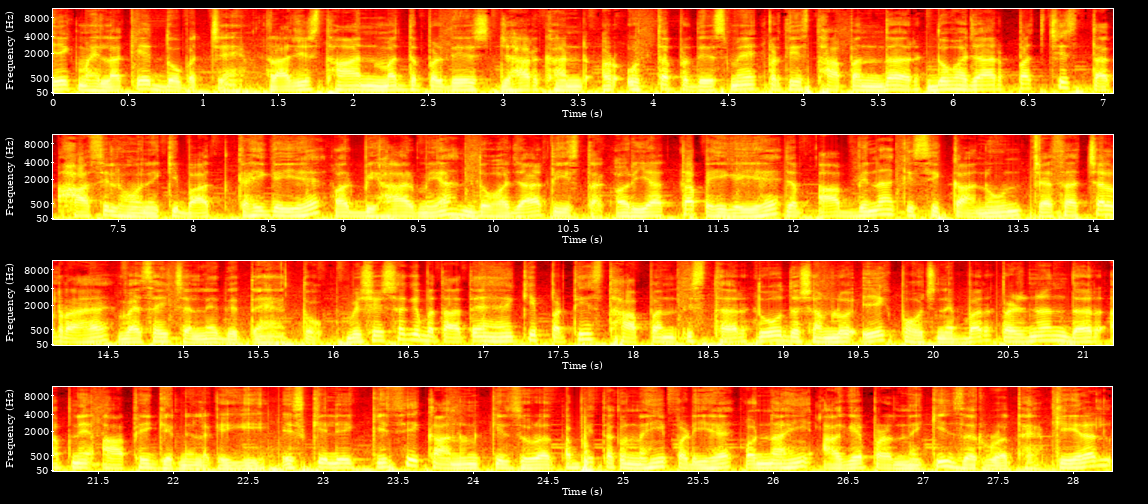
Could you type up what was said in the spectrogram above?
एक महिला के दो बच्चे हैं। राजस्थान, मध्य प्रदेश, झारखंड और उत्तर प्रदेश में प्रतिस्थापन दर 2025 तक हासिल होने की बात कही गई है और बिहार में यह 2030 तक। और यह तब कही गई है जब आप बिना किसी कानून जैसा चल रहा है वैसा ही चलने देते हैं। तो विशेषज्ञ बताते हैं कि प्रतिस्थापन स्तर दो दशमलव एक पहुँचने पर प्रजनन दर अपने आप ही गिरने लगेगी। इसके लिए किसी कानून की ज़रूरत अभी तक नहीं पड़ी है और न ही आगे पढ़ने की ज़रूरत है। केरल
